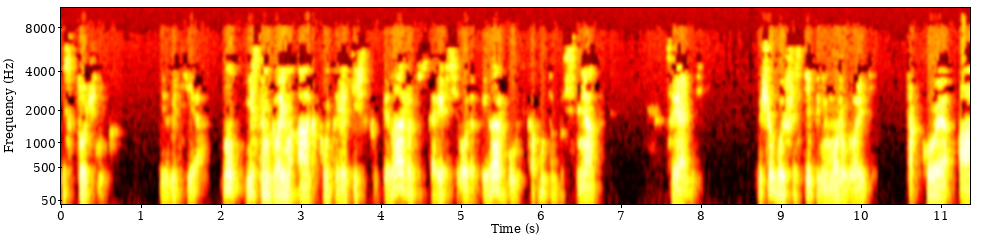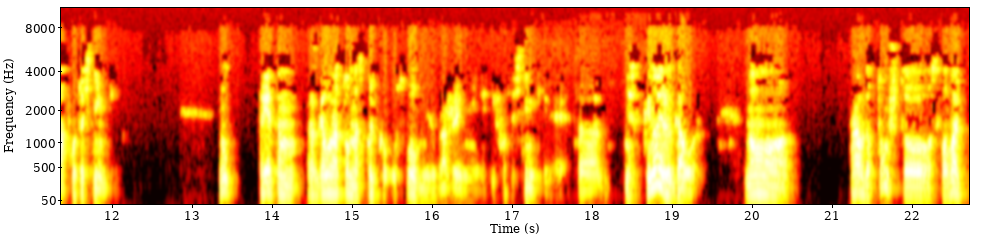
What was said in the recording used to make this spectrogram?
источник из бытия. Ну, если мы говорим о каком-то реалистическом пейзаже, то, скорее всего, этот пейзаж будет как будто бы снят с реальности. В еще большей степени мы можем говорить такое о фотоснимке. Ну, при этом разговор о том, насколько условные изображения и фотоснимки, это несколько иной разговор. Но правда в том, что слова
